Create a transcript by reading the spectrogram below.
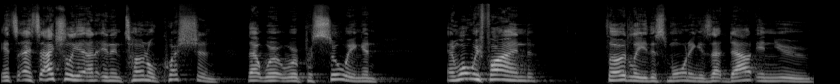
It's, it's actually an, an internal question that we're, we're pursuing. And, and what we find, thirdly, this morning is that doubt in you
